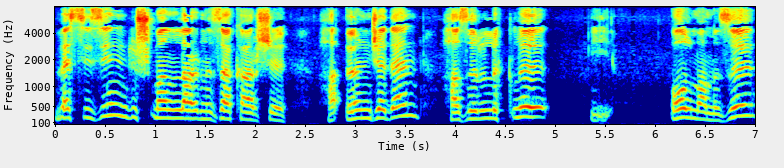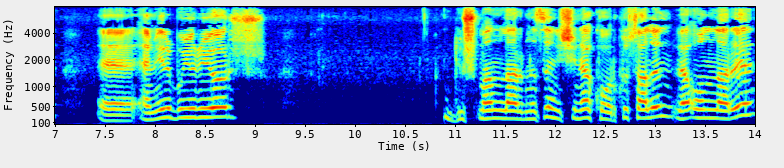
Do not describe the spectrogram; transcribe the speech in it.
ve sizin düşmanlarınıza karşı ha, önceden hazırlıklı olmamızı e, emir buyuruyor. Düşmanlarınızın içine korku salın ve onları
